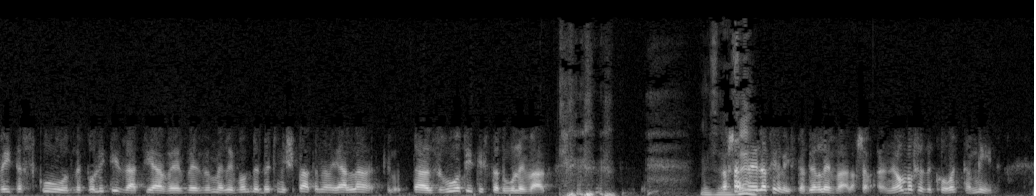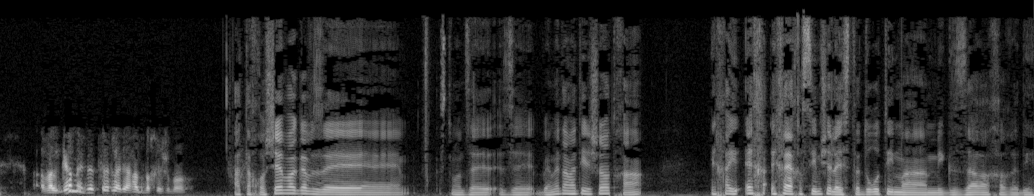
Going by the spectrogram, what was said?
והתעסקות, ופוליטיזציה, ומריבות בבית משפט, הוא אומר, יאללה, כאילו, תעזבו אותי, תסתדרו לבד. מזעזע. נאלצים להסתדר לבד. עכשיו, אני לא אומר שזה קורה תמיד, אבל גם את זה צריך לקחת בחשבון. אתה חושב, אגב, זה... זאת אומרת, זה, זה... באמת עמדתי לשאול אותך, איך, איך, איך היחסים של ההסתדרות עם המגזר החרדי?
